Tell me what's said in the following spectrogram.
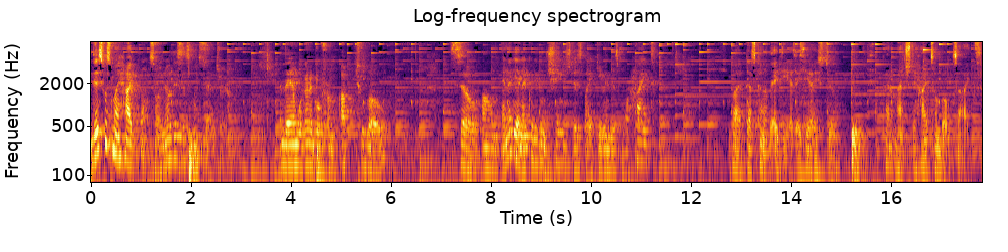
this was my high point, so I know this is my center. And then we're gonna go from up to low. So, um, and again, I could even change this by giving this more height, but that's kind of the idea. The idea is to kind of match the heights on both sides.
